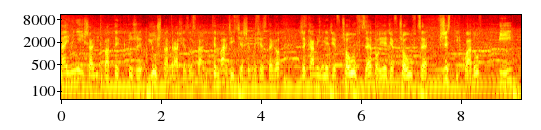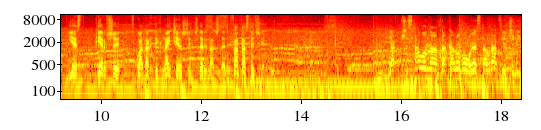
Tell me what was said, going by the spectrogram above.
najmniejsza liczba tych, którzy już na trasie zostali. Tym bardziej cieszymy się z tego, że Kamil jedzie w czołówce, bo jedzie w czołówce wszystkich kładów i jest pierwszy w kładach tych najcięższych 4x4. Fantastycznie. Jak przystało na Dakarową restaurację, czyli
